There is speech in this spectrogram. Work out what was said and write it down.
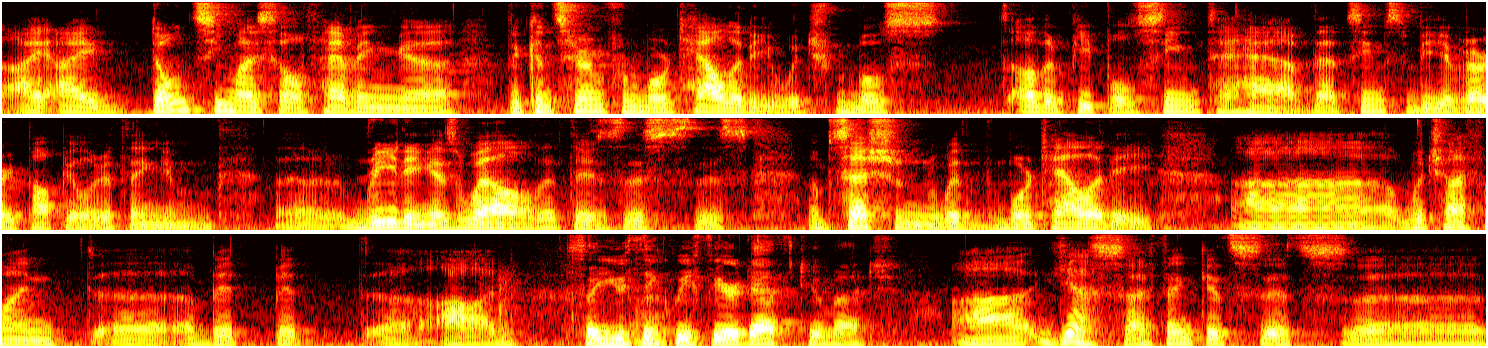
I, I don't see myself having uh, the concern for mortality, which most other people seem to have. That seems to be a very popular thing in uh, reading as well, that there's this, this obsession with mortality, uh, which I find uh, a bit, bit uh, odd. So you think we fear death too much? Uh, yes, I think it's it's uh,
